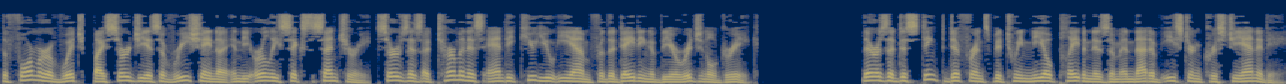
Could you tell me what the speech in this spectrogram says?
the former of which, by Sergius of Reshaina in the early 6th century, serves as a terminus ante quem for the dating of the original Greek. There is a distinct difference between Neoplatonism and that of Eastern Christianity.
